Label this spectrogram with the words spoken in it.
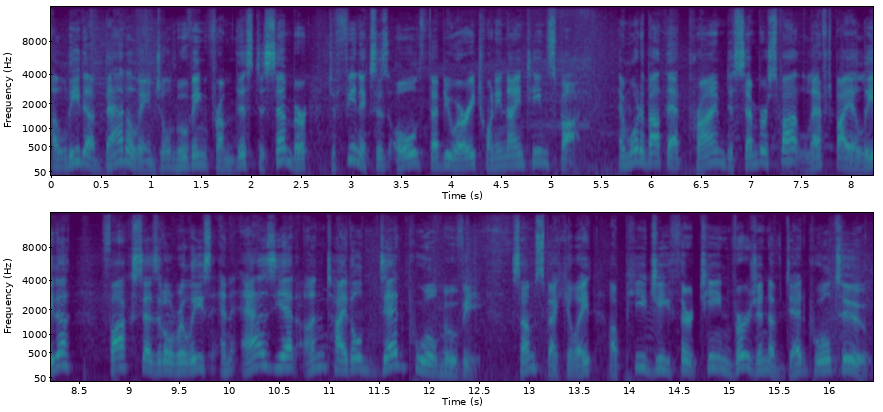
Alita Battle Angel moving from this December to Phoenix's old February 2019 spot. And what about that prime December spot left by Alita? Fox says it'll release an as yet untitled Deadpool movie. Some speculate a PG 13 version of Deadpool 2.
